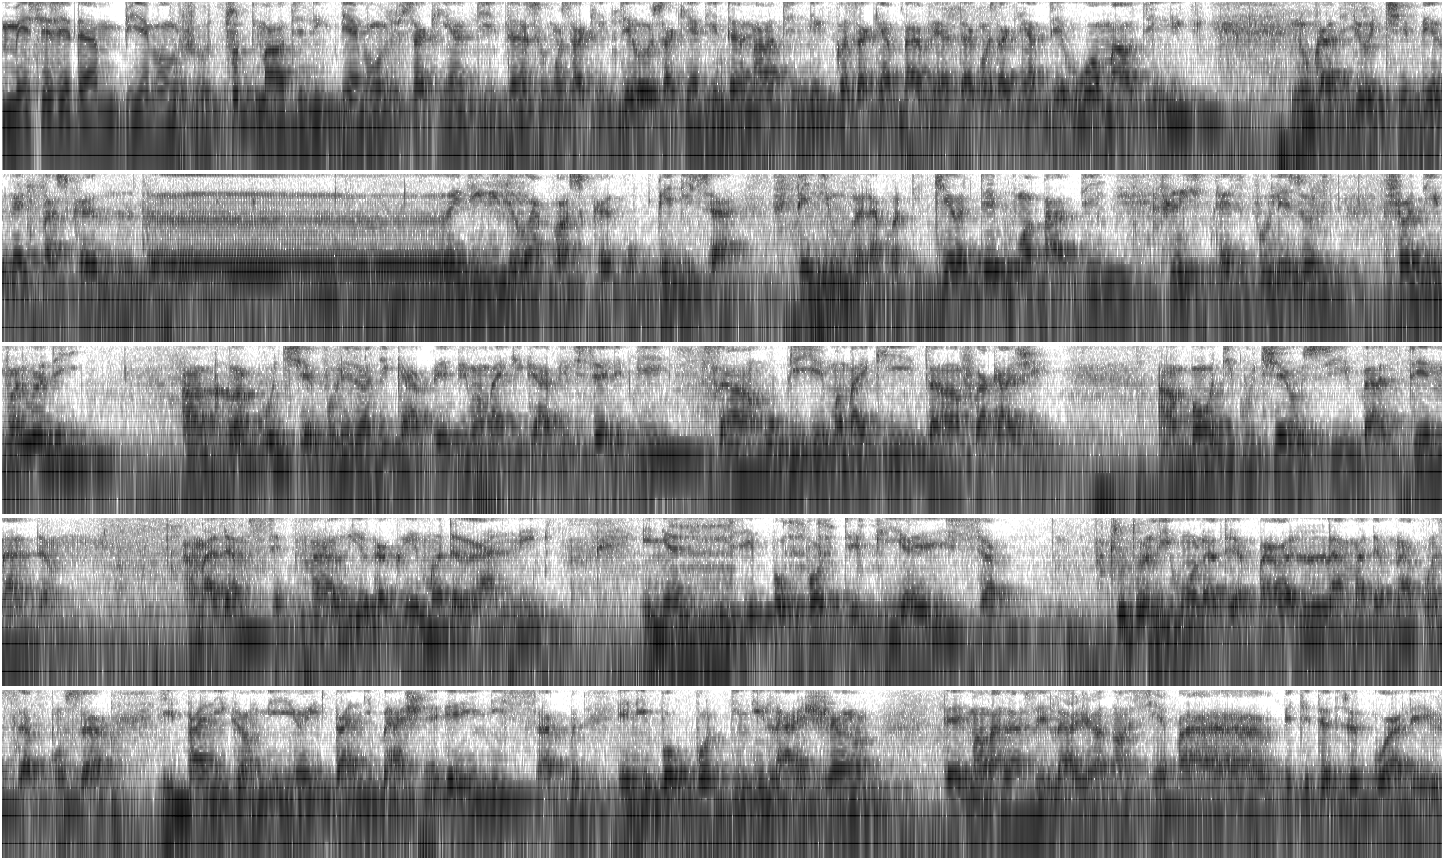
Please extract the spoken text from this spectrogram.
Messieurs et dames, bien bonjour. Toute Martinique, bien bonjour. Ça qui en dit dans, ça qui dit ça qui dit dans Martinique, ça qui en ça qui en dit au Martinique. Nous avons dit parce que euh, rediri droit parce que ou dit ça, fini ouvre la porte. Tchéoté pour un parti, tristesse pour les autres. Jeudi, vendredi, un grand coup de chef pour les handicapés, puis maman qui a vivre seul, et puis sans oublier maman qui est en fracassé. Un bon petit coup de aussi, bah, des madames. À madame Sainte-Marie, agrément de Rané. Il y a utilisé popote, et puis ça tout en livre terre là madame là pour ça pour ça il panique en million il panique bâché et il n'y sable et ni popote ni l'argent et maman là c'est l'argent ancien pas peut-être des autres pour aller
